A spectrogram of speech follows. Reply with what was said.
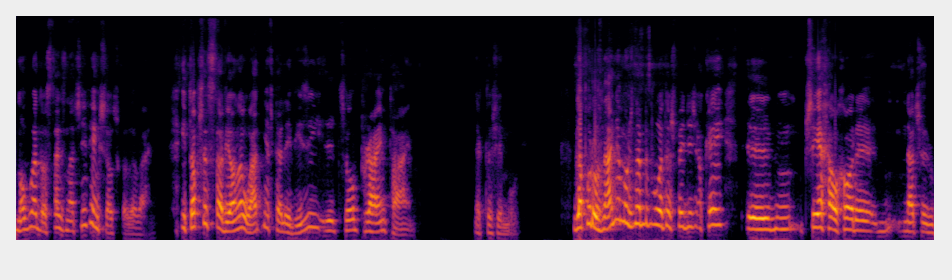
mogła dostać znacznie większe odszkodowanie. I to przedstawiono ładnie w telewizji y, co prime time, jak to się mówi. Dla porównania można by było też powiedzieć, ok, przyjechał chory, znaczy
